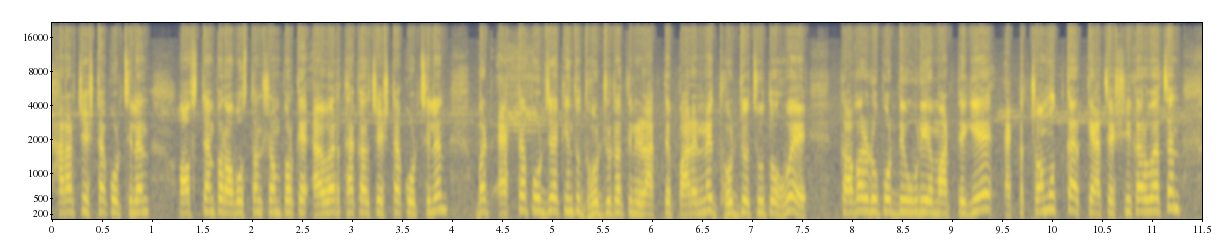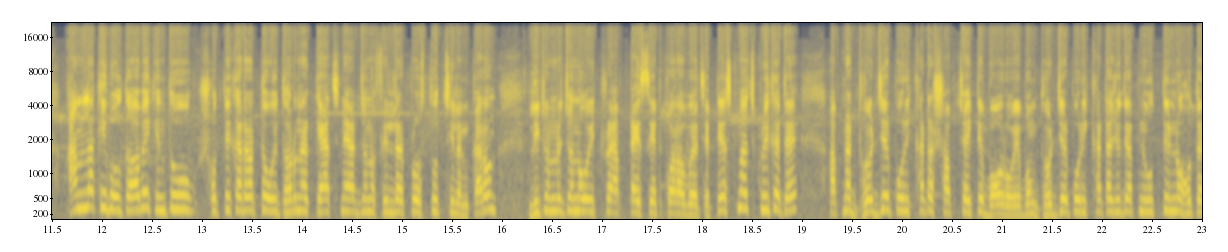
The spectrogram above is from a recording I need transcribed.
ছাড়ার চেষ্টা করছিলেন। অফ স্ট্যাম্পের অবস্থান সম্পর্কে অ্যাওয়্যার থাকার চেষ্টা করছিলেন বাট একটা পর্যায়ে কিন্তু ধৈর্যটা তিনি রাখতে পারেন নাই। ধৈর্যচ্যুত হয়ে কাভারের উপর দিয়ে উড়িয়ে মারতে গিয়ে একটা চমৎকার ক্যাচের শিকার হয়েছেন। আনলাকি বলতে হবে, কিন্তু সত্যিকার অর্থে ওই ধরনের ক্যাচ নেওয়ার জন্য ফিল্ডার প্রস্তুত ছিলেন। কারণ লিটনের জন্য ওই ট্র্যাপটাই সেট করা হয়েছে। টেস্ট ম্যাচ ক্রিকেটে আপনার ধৈর্যের পরীক্ষাটা সবচাইতে বড় এবং ধৈর্যের পরীক্ষাটা যদি আপনি উত্তীর্ণ হতে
